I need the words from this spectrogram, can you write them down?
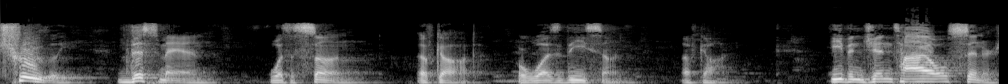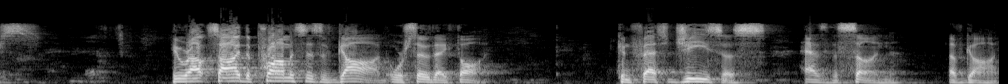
Truly, this man was a son of God, or was the son of God. Even Gentile sinners who were outside the promises of God, or so they thought, confessed Jesus as the Son of God.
